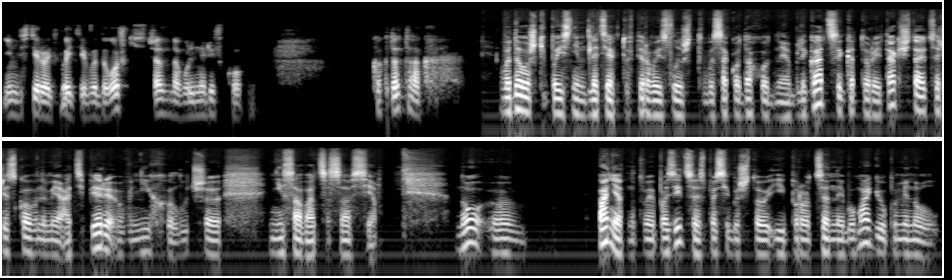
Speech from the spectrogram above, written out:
инвестировать в эти ВДОшки сейчас довольно рискованно. Как-то так. ВДОшки, поясним для тех, кто впервые слышит, высокодоходные облигации, которые и так считаются рискованными, а теперь в них лучше не соваться совсем. Ну, э, понятна твоя позиция. Спасибо, что и про ценные бумаги упомянул.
